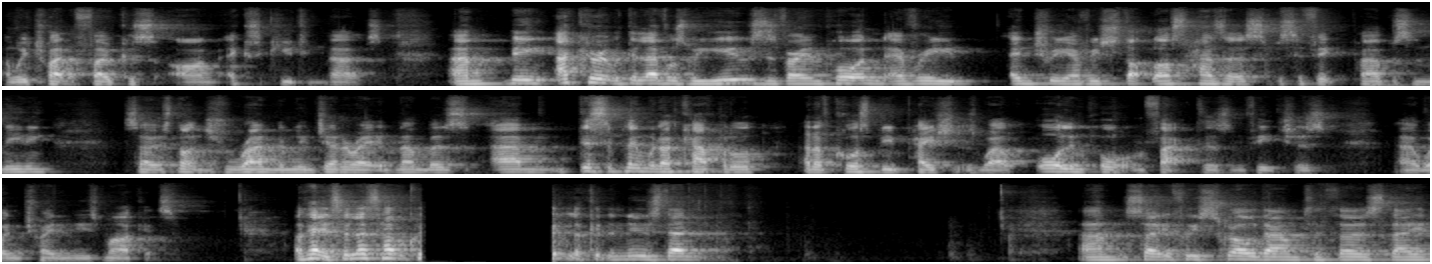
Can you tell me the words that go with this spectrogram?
and we try to focus on executing those. Um, being accurate with the levels we use is very important. Every entry, every stop loss has a specific purpose and meaning. So it's not just randomly generated numbers. Um, discipline with our capital, and of course, be patient as well. All important factors and features uh, when trading these markets. Okay, so let's have a quick look at the news then. Um, so if we scroll down to Thursday,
